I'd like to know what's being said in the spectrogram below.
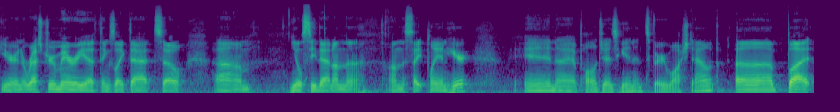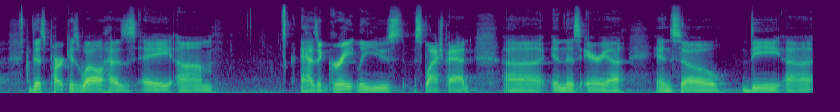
you're in a restroom area, things like that. So um, you'll see that on the on the site plan here. And I apologize again; it's very washed out. Uh, but this park as well has a um, has a greatly used splash pad uh, in this area, and so the uh,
